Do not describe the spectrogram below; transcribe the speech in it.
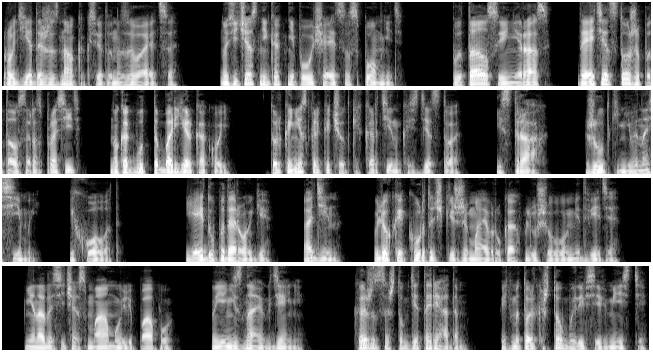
Вроде я даже знал, как все это называется. Но сейчас никак не получается вспомнить. Пытался и не раз. Да и отец тоже пытался расспросить, но как будто барьер какой. Только несколько четких картинок из детства. И страх. Жуткий, невыносимый. И холод. Я иду по дороге. Один. В легкой курточке, сжимая в руках плюшевого медведя. Мне надо сейчас маму или папу, но я не знаю, где они. Кажется, что где-то рядом. Ведь мы только что были все вместе.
